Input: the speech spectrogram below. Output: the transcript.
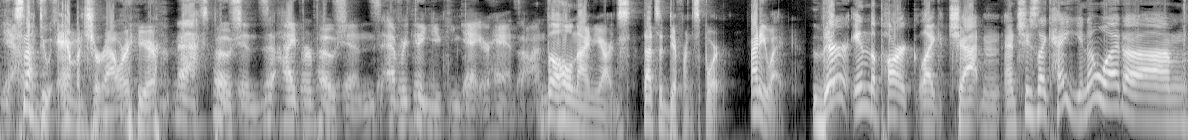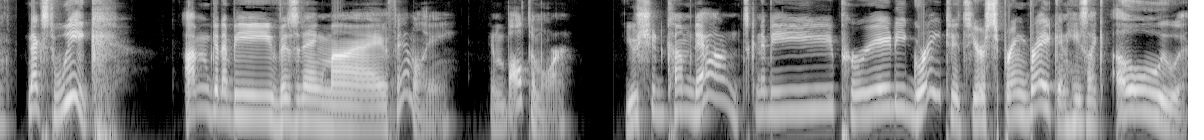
Yeah. let's not do amateur hour here. Max potions, hyper potions, everything you can get your hands on. The whole nine yards. That's a different sport. Anyway, they're in the park, like, chatting, and she's like, hey, you know what? Um, next week, I'm going to be visiting my family in Baltimore. You should come down. It's going to be pretty great. It's your spring break. And he's like, oh,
